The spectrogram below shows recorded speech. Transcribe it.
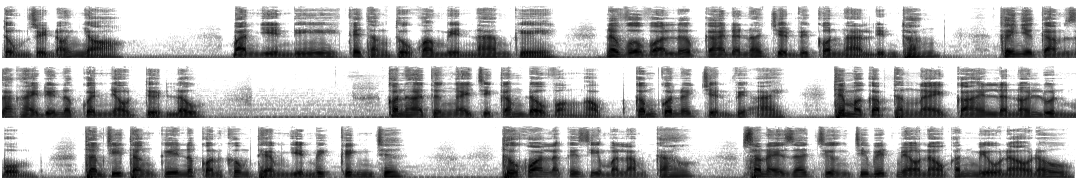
Tùng rồi nói nhỏ. Bạn nhìn đi, cái thằng thủ khoa miền Nam kìa. Nó vừa vào lớp cái đã nói chuyện với con Hà lín thoáng. Cứ như cảm giác hai đứa nó quen nhau từ lâu. Con Hà thường ngày chỉ cắm đầu vào học, cấm có nói chuyện với ai. Thế mà gặp thằng này cái là nói luôn mồm. Thậm chí thằng kia nó còn không thèm nhìn mấy kinh chứ. Thủ khoa là cái gì mà làm cao? Sau này ra trường chưa biết mèo nào cắn miều nào đâu.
